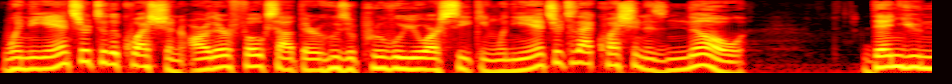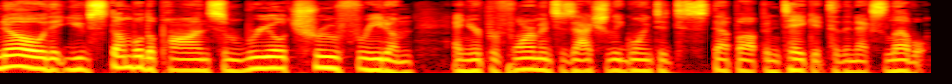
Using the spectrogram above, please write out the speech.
When the answer to the question, are there folks out there whose approval you are seeking? When the answer to that question is no, then you know that you've stumbled upon some real true freedom and your performance is actually going to step up and take it to the next level.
